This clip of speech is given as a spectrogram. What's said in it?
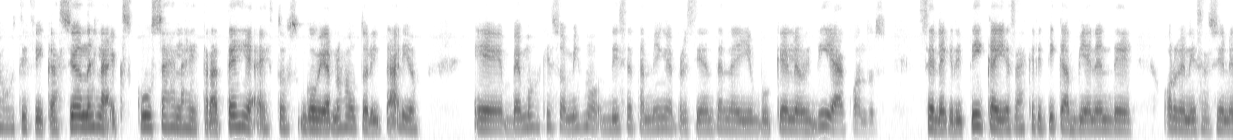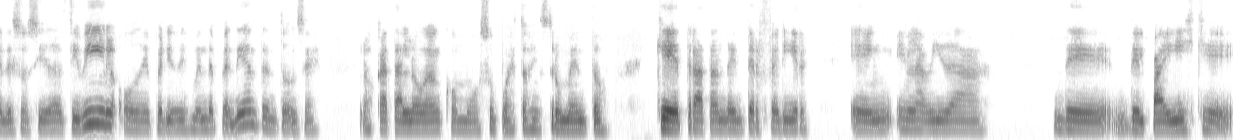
justificaciones, las excusas, las estrategias estos gobiernos autoritarios. vemos que eso mismo dice también el presidente Nayib Bukele hoy día cuando se le critica y esas críticas vienen de organizaciones de sociedad civil o de periodismo independiente, entonces los catalogan como supuestos instrumentos que tratan de interferir en, en la vida de, del país que,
